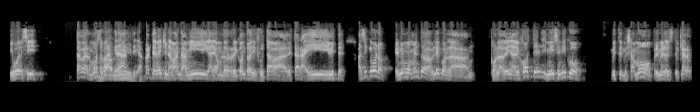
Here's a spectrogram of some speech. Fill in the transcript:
Y vos decís, estaba hermoso para quedarte. Y aparte me he hecho una banda amiga, digamos, lo recontra disfrutaba de estar ahí, ¿viste? Así que bueno, en un momento hablé con la, con la dueña del hostel y me dice, Nico, ¿viste? Me llamó, primero dice, claro,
